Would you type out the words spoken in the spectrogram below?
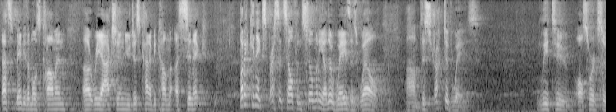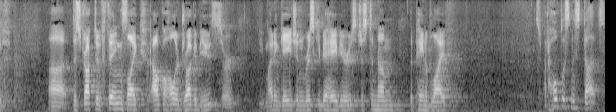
that's maybe the most common uh, reaction. You just kind of become a cynic. But it can express itself in so many other ways as well, um, destructive ways. Lead to all sorts of uh, destructive things like alcohol or drug abuse, or you might engage in risky behaviors just to numb the pain of life. It's what hopelessness does.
